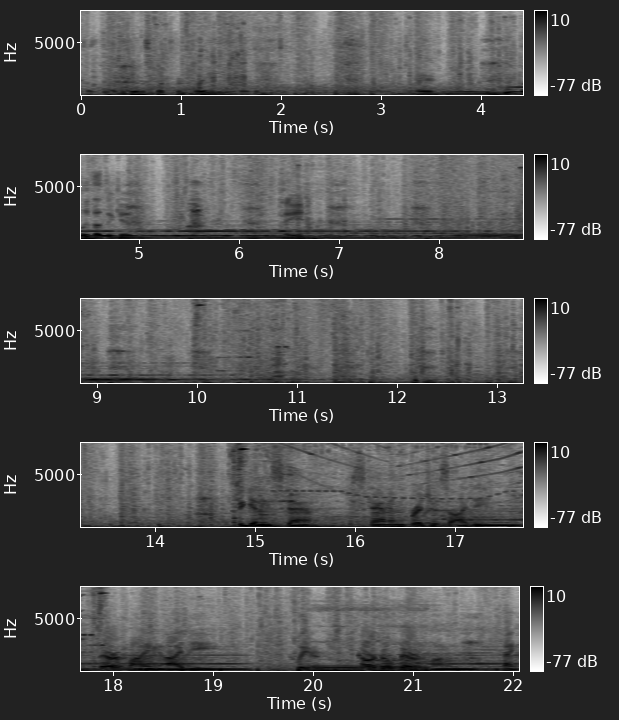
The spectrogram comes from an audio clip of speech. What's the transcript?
How does that? Like, are they doing this work for free? Or, I believe that they get paid. Beginning scan. Scanning bridges ID. Verifying ID. Clear. Cargo verified. Thank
